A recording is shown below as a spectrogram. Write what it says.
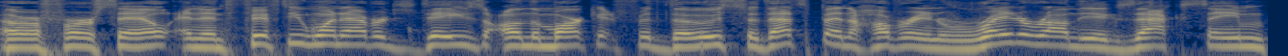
or for sale, and then 51 average days on the market for those. So that's been hovering right around the exact same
